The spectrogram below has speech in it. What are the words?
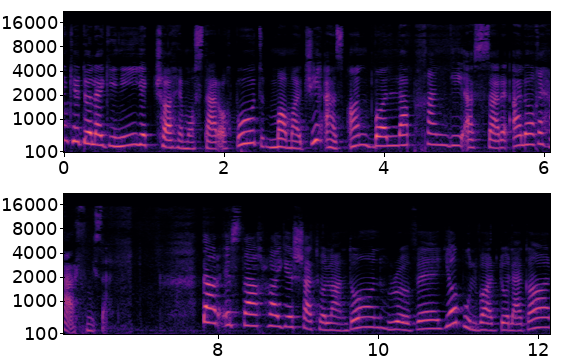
آنکه دلگینی یک چاه مستراح بود ماماجی از آن با لبخندی از سر علاقه حرف می‌زد در استخرهای شتو لندن، یا بولوار دولگار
